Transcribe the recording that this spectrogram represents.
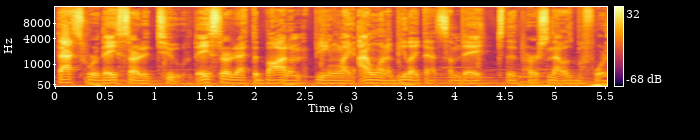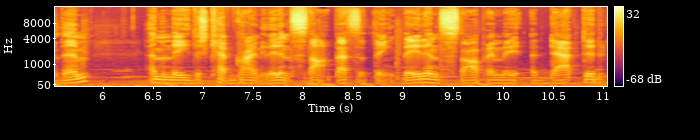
that's where they started too. They started at the bottom, being like, I want to be like that someday to the person that was before them. And then they just kept grinding. They didn't stop. That's the thing. They didn't stop and they adapted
